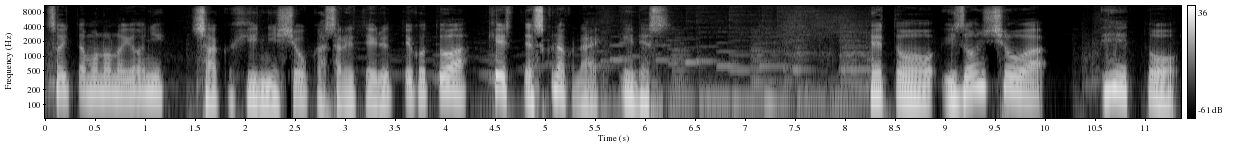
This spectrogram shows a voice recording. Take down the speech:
そういったもののように作品に昇華されているっていうことは決して少なくないんです。えっと、依存症は、えっと、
